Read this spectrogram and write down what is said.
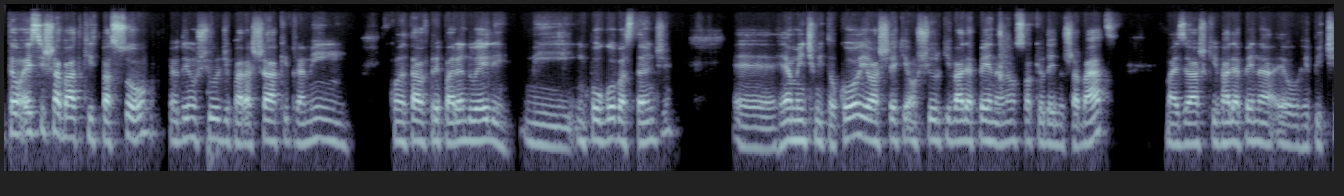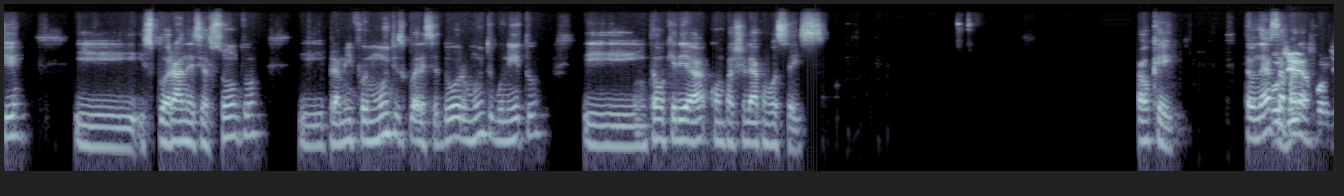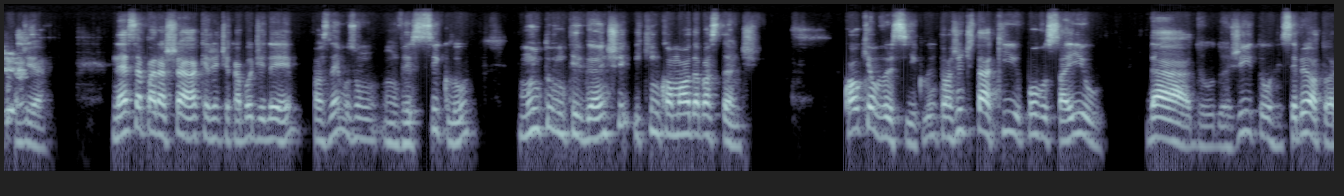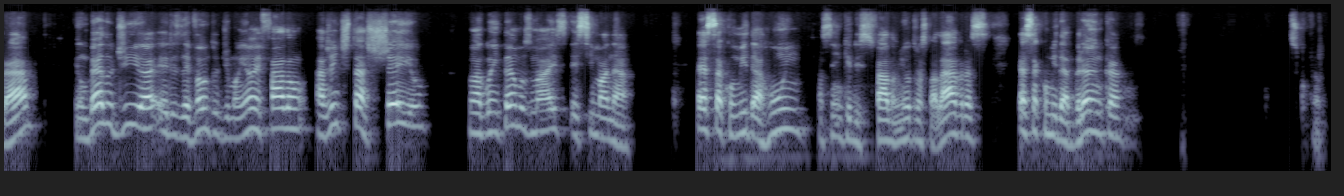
Então, esse Shabat que passou, eu dei um show de Paraxá que, para mim, quando eu estava preparando ele, me empolgou bastante. É, realmente me tocou e eu achei que é um shiur que vale a pena, não só que eu dei no Shabat, mas eu acho que vale a pena eu repetir e explorar nesse assunto. E para mim foi muito esclarecedor, muito bonito. E então eu queria compartilhar com vocês. Ok. Então nessa bom dia, bom dia. Bom dia. Nessa paraxá que a gente acabou de ler, nós lemos um, um versículo muito intrigante e que incomoda bastante. Qual que é o versículo? Então a gente está aqui, o povo saiu da, do, do Egito, recebeu a Torá, e um belo dia eles levantam de manhã e falam: a gente está cheio, não aguentamos mais esse maná. Essa comida ruim, assim que eles falam em outras palavras, essa comida branca. Desculpa.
